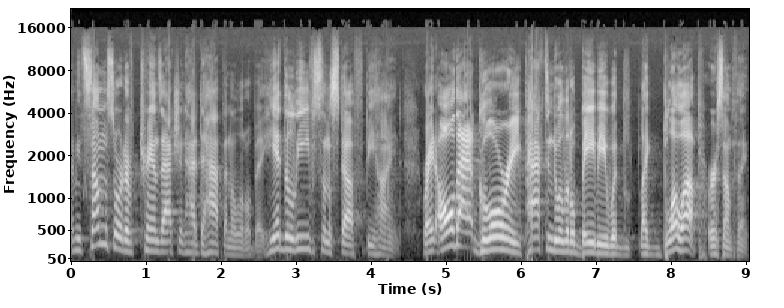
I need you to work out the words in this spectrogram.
I mean, some sort of transaction had to happen a little bit. He had to leave some stuff behind, right? All that glory packed into a little baby would like blow up or something.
